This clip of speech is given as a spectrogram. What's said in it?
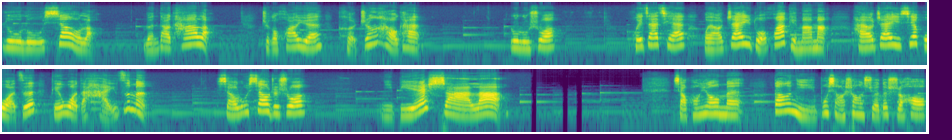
露露笑了。轮到她了，这个花园可真好看。露露说：“回家前，我要摘一朵花给妈妈，还要摘一些果子给我的孩子们。”小鹿笑着说。你别傻了，小朋友们。当你不想上学的时候，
